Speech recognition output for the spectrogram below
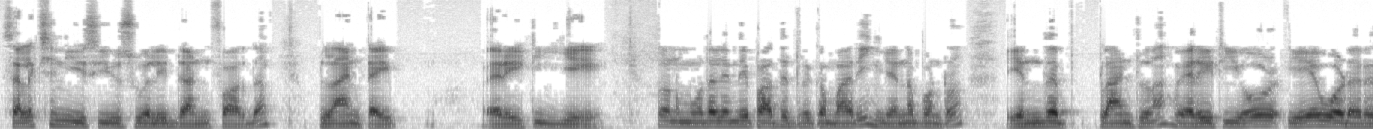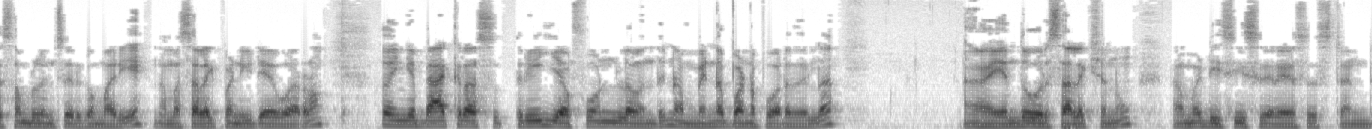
Selection is usually done for the plant type variety A so நம்ம முதல்லேருந்தே பார்த்துட்டு இருக்க மாதிரி இங்கே என்ன பண்ணுறோம் எந்த பிளான்ட்லாம் வெரைட்டியோ ஏவோட ரிசம்பிளன்ஸ் இருக்க மாதிரியே நம்ம செலக்ட் பண்ணிகிட்டே வரோம் ஸோ இங்கே பேக்ராஸ் த்ரீ எஃப் ஒனில் வந்து நம்ம என்ன பண்ண போகிறதில்ல அஹ், எந்த ஒரு செலெக்ஷனும் நம்ம டிசீஸ் ரெசிஸ்டண்ட்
